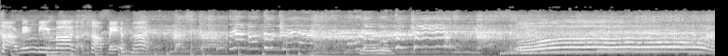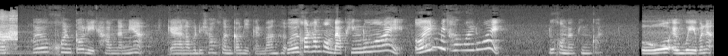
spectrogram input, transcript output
ขาแม่งดีมากอะขาเป๊ะมากโอ้เฮ้ยคนเกาหลีทำนั้นเนี่ย แกเรามาดูช่องคนเกาหลีกันบ้างเถอะเฮ้ยเขาทำผมแบบพิงด้วย เอ้ยมีเธอไว้ด้วย ดูของแบบพิงก่อน โอ้ MV ปะเนี่ย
